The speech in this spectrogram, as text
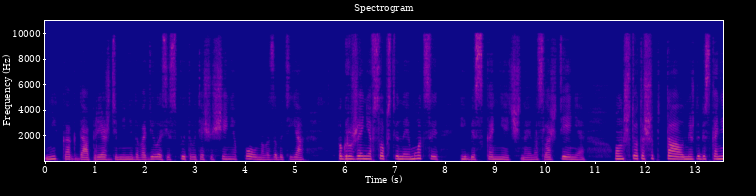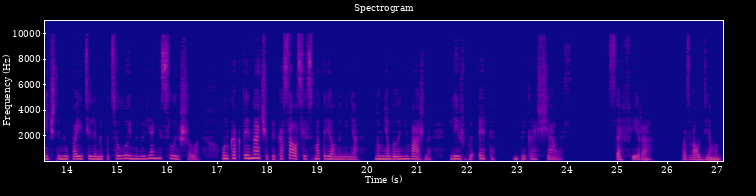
Никогда прежде мне не доводилось испытывать ощущение полного забытия, погружения в собственные эмоции — и бесконечное наслаждение. Он что-то шептал между бесконечными упоительными поцелуями, но я не слышала. Он как-то иначе прикасался и смотрел на меня, но мне было неважно, лишь бы это не прекращалось. — Сафира, — позвал демон,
